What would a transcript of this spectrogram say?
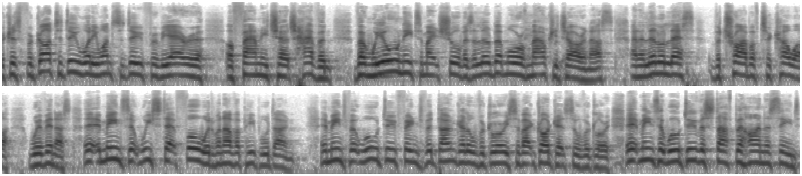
Because for God to do what He wants to do for the area of Family Church Havant, then we all need to make sure there's a little bit more of Malchijah in us and a little less the tribe of Tekoa within us. It means that we step forward when other people don't. It means that we'll do things that don't get all the glory so that God gets all the glory. It means that we'll do the stuff behind the scenes.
